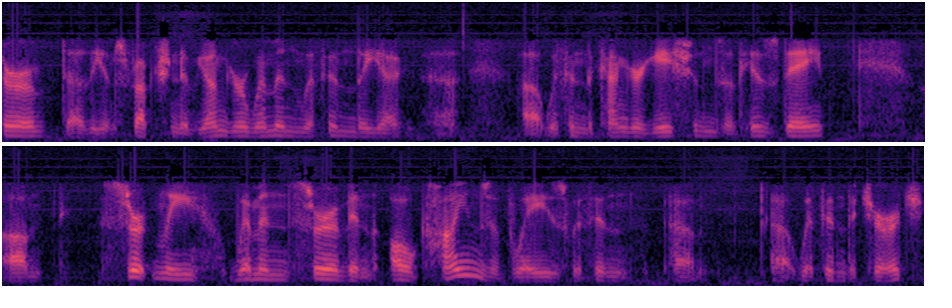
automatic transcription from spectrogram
served uh, the instruction of younger women within the uh, within the congregations of his day. Um, certainly, women serve in all kinds of ways within um, within the church,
